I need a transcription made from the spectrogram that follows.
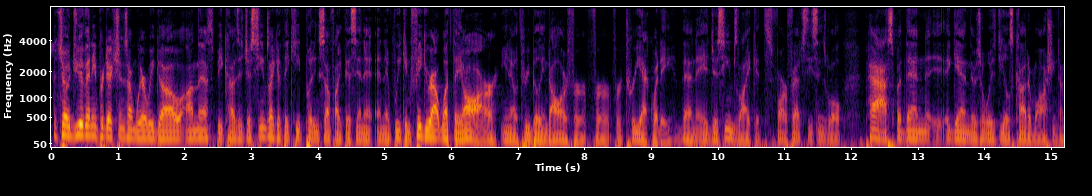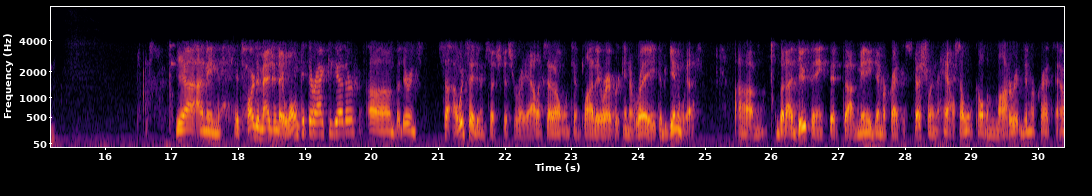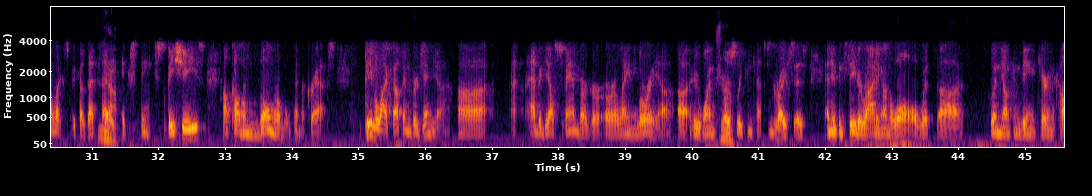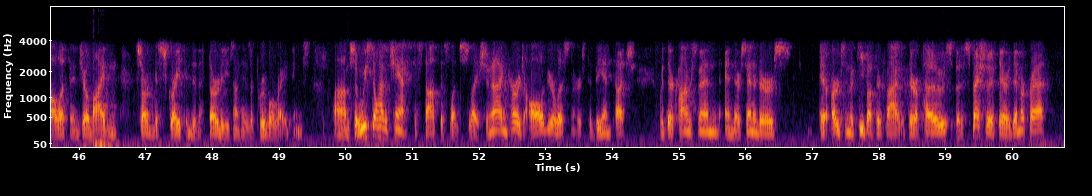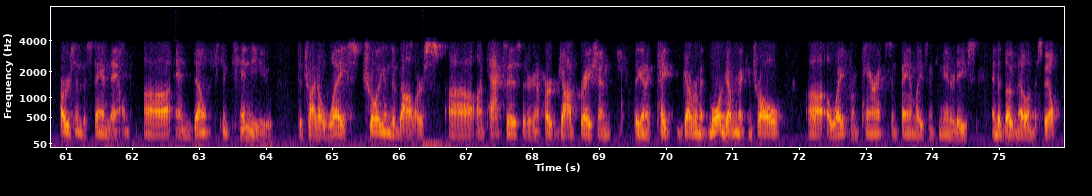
So, do you have any predictions on where we go on this? Because it just seems like if they keep putting stuff like this in it, and if we can figure out what they are, you know, three billion dollars for for for tree equity, then it just seems like it's far fetched. These things will pass, but then again, there's always deals cut in Washington. Yeah, I mean, it's hard to imagine they won't get their act together, um, but they're in. I would say they're in such disarray, Alex. I don't want to imply they were ever in array to begin with. Um, but I do think that uh, many Democrats, especially in the House, I won't call them moderate Democrats, Alex, because that's yeah. an extinct species. I'll call them vulnerable Democrats. People like up in Virginia, uh, Abigail Spanberger or Elaine Luria, uh, who won sure. closely contested races and who can see the writing on the wall with uh, Glenn Youngkin being Terry McAuliffe and Joe Biden starting to scrape into the 30s on his approval ratings. Um, so we still have a chance to stop this legislation. And I encourage all of your listeners to be in touch with their congressmen and their senators, urge them to keep up their fight if they're opposed, but especially if they're a Democrat, urge them to stand down uh, and don't continue to try to waste trillions of dollars uh, on taxes that are going to hurt job creation. They're going to take government more government control uh, away from parents and families and communities, and to vote no on this bill.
